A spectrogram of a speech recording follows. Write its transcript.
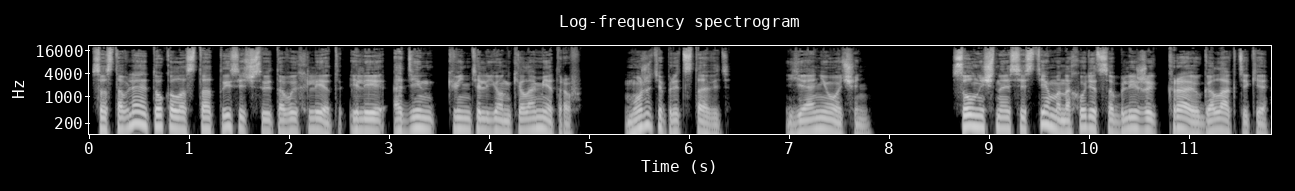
составляет около 100 тысяч световых лет или 1 квинтильон километров. Можете представить? Я не очень. Солнечная система находится ближе к краю галактики,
